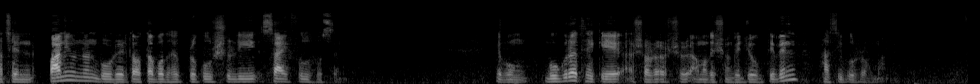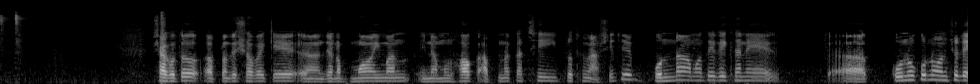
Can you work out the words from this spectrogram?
আছেন পানি উন্নয়ন বোর্ডের তত্ত্বাবধায়ক প্রকৌশলী সাইফুল হোসেন। এবং বগুড়া থেকে সরাসরি আমাদের সঙ্গে যোগ দেবেন হাসিবুর রহমান। স্বাগত আপনাদের সবাইকে। জনাব ম ইমান ইনামুল হক, আপনার কাছেই প্রথমে আসি যে বন্যা আমাদের এখানে কোন কোনো অঞ্চলে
